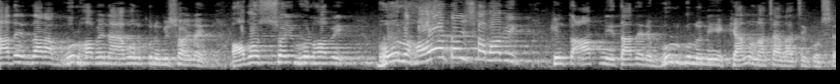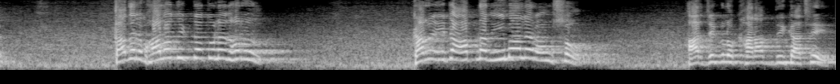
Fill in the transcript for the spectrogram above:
তাদের দ্বারা ভুল হবে না, এমন কোনো বিষয় নাই। অবশ্যই ভুল হবে। ভুল হওয়াটাই স্বাভাবিক। কিন্তু আপনি তাদের ভুলগুলো নিয়ে কেন নাচানাচি করছেন? তাদের ভালো দিকটা তুলে ধরুন। কারণ এটা আপনার ইমানের অংশ। আর যেগুলো খারাপ দিক আছে,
